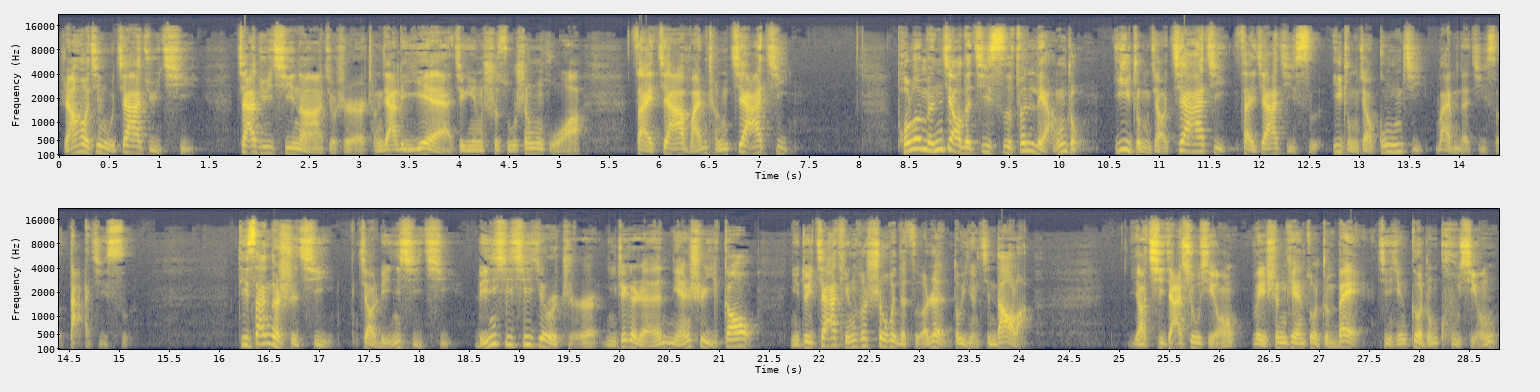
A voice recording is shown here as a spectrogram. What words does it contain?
然后进入家居期，家居期呢就是成家立业，经营世俗生活，在家完成家祭。婆罗门教的祭祀分两种。一种叫家祭，在家祭祀；一种叫公祭，外面的祭祀，大祭祀。第三个时期叫临习期，临习期就是指你这个人年事已高，你对家庭和社会的责任都已经尽到了，要弃家修行，为升天做准备，进行各种苦行。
